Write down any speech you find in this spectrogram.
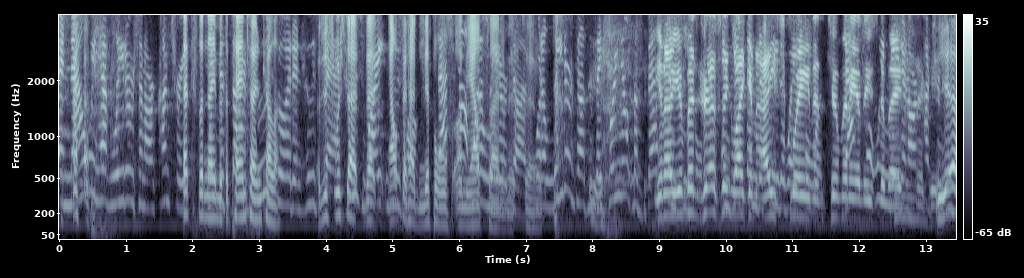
and now we have leaders in our country. That's the that name of the Pantone who's color. Good and who's I just bad, wish that- that right outfit had nipples That's on the outside of it, so- What a leader does is they bring out the best. You know, you've been dressing like an ice queen in too many of these what we need debates, in Nikki. Yeah.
